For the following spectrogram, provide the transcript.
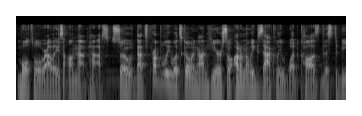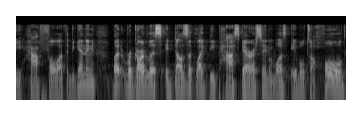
multiple rallies on that pass. So that's probably what's going on here. So I don't know exactly what caused this to be half full at the beginning but regardless it does look like the pass garrison was able to hold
